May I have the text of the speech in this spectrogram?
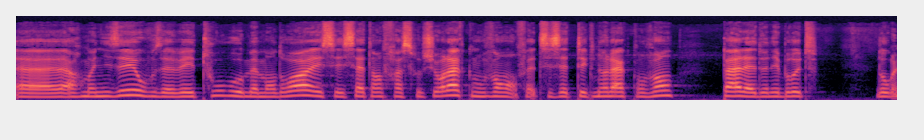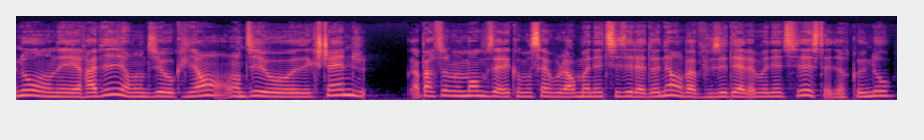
euh, harmonisé, où vous avez tout au même endroit et c'est cette infrastructure-là qu'on vend. En fait, c'est cette techno-là qu'on vend, pas la donnée brute. Donc Ouais. nous, on est ravis. On dit aux clients, on dit aux exchanges, à partir du moment où vous allez commencer à vouloir monétiser la donnée, on va vous aider à la monétiser. C'est-à-dire que nous,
